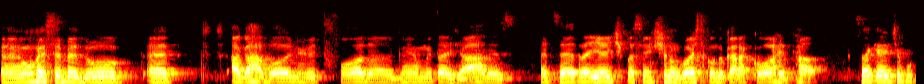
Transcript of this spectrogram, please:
é, um recebedor é, agarra a bola de um jeito foda, ganha muitas jardas, etc. E aí, tipo assim, a gente não gosta quando o cara corre e tal. Só que aí, tipo,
